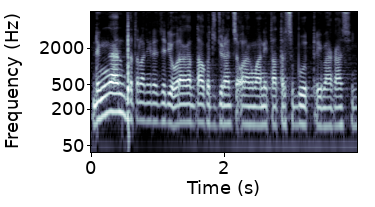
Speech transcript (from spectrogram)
Dengan bertelanjang jadi orang akan tahu kejujuran seorang wanita tersebut. Terima kasih.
